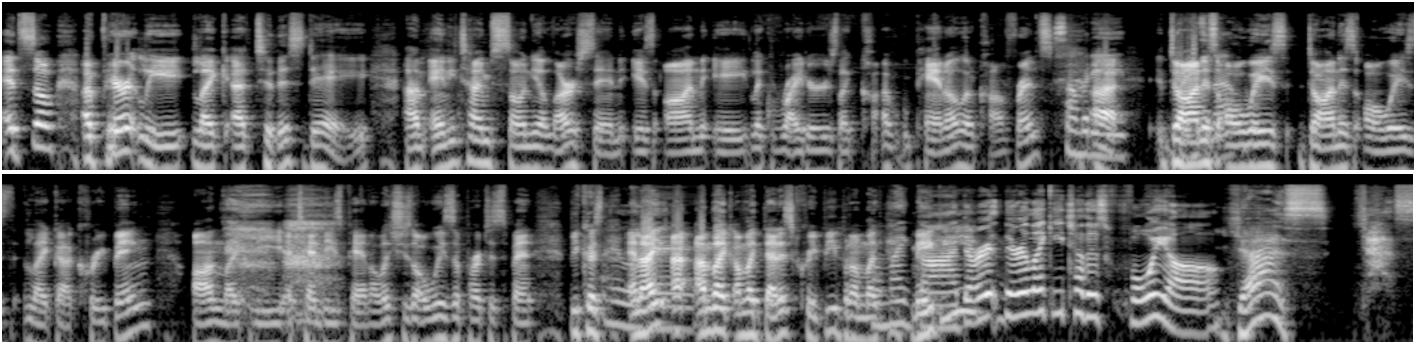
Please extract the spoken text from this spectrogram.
And so apparently, like uh, to this day, um, anytime Sonya Larson is on a like writers like co- panel or conference, Somebody uh, Dawn is always Dawn is always like uh, creeping on like the attendees panel. Like she's always a participant because, and I, it. I I'm like I'm like that is creepy, but I'm like Oh maybe god, they're they're like each other's foil. yes, yes.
